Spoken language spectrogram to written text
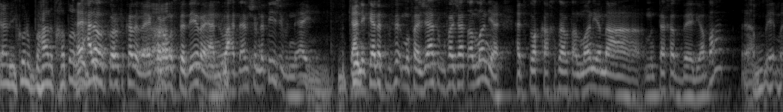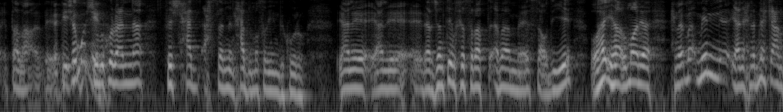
يعني يكون بحالة خطر. هي حلاوة كرة القدم هي كرة مستديرة يعني الواحد ما بيعرفش النتيجة بالنهاية. يعني كانت مفاجآت ومفاجآت ألمانيا. هتتوقع خسارة ألمانيا مع منتخب اليابان؟ طلع نتيجة مذهلة. شو بيقولوا عندنا فيش حد أحسن من حد المصريين بيقولوا. يعني يعني الارجنتين خسرت أمام السعودية وهيها ألمانيا. إحنا مين يعني إحنا بنحكي عن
